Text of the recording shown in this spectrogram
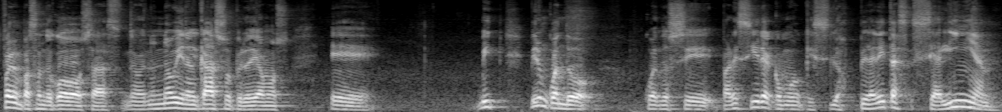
fueron pasando cosas, no, no, viene al caso, pero digamos, eh, ¿vieron cuando, cuando se pareciera como que los planetas se alinean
